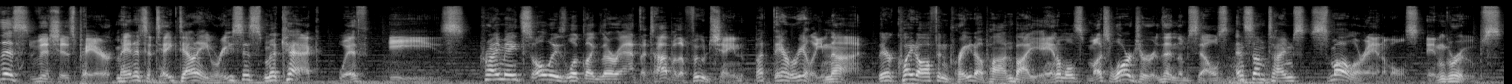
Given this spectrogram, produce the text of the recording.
this vicious pair managed to take down a rhesus macaque with ease. Primates always look like they're at the top of the food chain, but they're really not. They're quite often preyed upon by animals much larger than themselves and sometimes smaller animals in groups.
